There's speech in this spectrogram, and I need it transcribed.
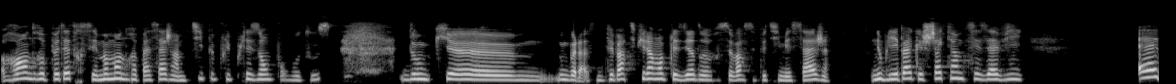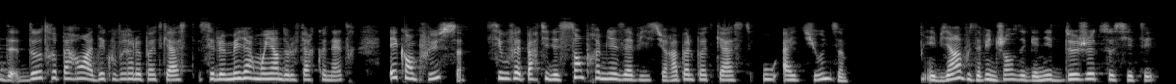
rendre peut-être ces moments de repassage un petit peu plus plaisants pour vous tous. Donc, euh, donc voilà, ça me fait particulièrement plaisir de recevoir ce petit message. N'oubliez pas que chacun de ces avis aide d'autres parents à découvrir le podcast. C'est le meilleur moyen de le faire connaître. Et qu'en plus, si vous faites partie des 100 premiers avis sur Apple Podcast ou iTunes, eh bien, vous avez une chance de gagner deux jeux de société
